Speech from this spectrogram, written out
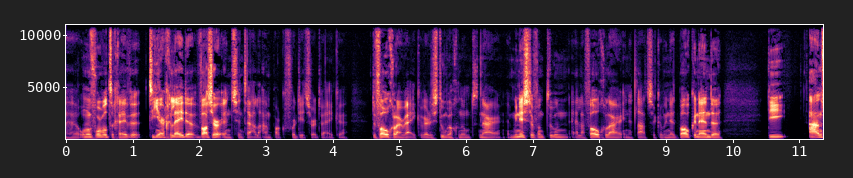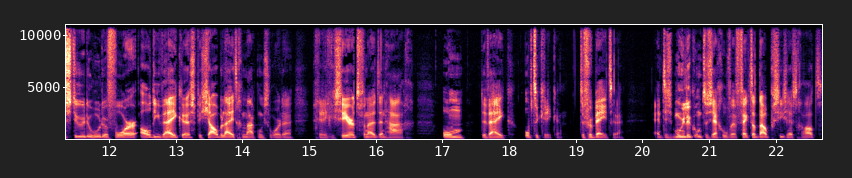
Uh, om een voorbeeld te geven, tien jaar geleden was er een centrale aanpak voor dit soort wijken. De Vogelaarwijken werden ze toen wel genoemd. Naar minister van toen, Ella Vogelaar, in het laatste kabinet Balkenende. Die aanstuurde hoe er voor al die wijken speciaal beleid gemaakt moest worden. Geregisseerd vanuit Den Haag. Om de wijk op te krikken, te verbeteren. En het is moeilijk om te zeggen hoeveel effect dat nou precies heeft gehad.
